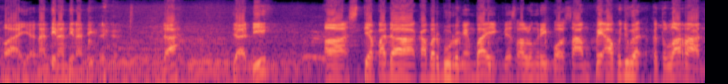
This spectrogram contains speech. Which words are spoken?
Wah iya nanti nanti nanti. Dah. Jadi eh, setiap ada kabar burung yang baik dia selalu nge-repost sampai aku juga ketularan.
